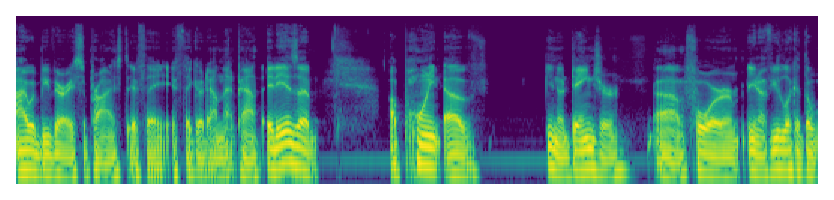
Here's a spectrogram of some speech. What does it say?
I would be very surprised if they if they go down that path. It is a a point of you know danger uh, for you know if you look at the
